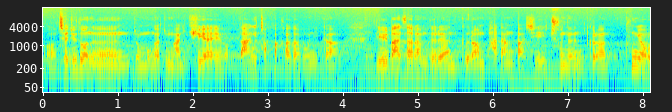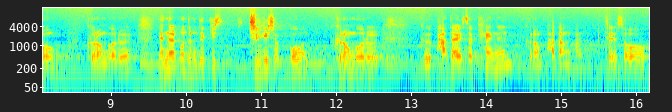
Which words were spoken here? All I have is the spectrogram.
어, 제주도는 좀 뭔가 좀 많이 귀해요. 땅이 척박하다 보니까 일반 사람들은 그런 바당밭이 주는 그런 풍요로움 그런 거를 옛날 분들은 느끼 즐기셨고 그런 거를 그 바다에서 캐는 그런 바당밭에서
